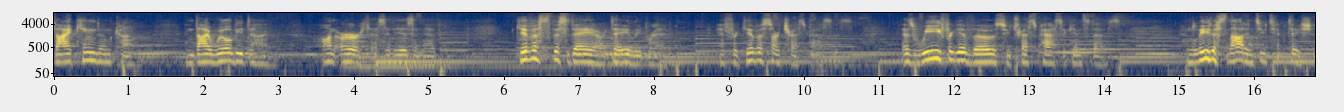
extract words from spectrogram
Thy kingdom come, and thy will be done on earth as it is in heaven. Give us this day our daily bread, and forgive us our trespasses, as we forgive those who trespass against us. And lead us not into temptation,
